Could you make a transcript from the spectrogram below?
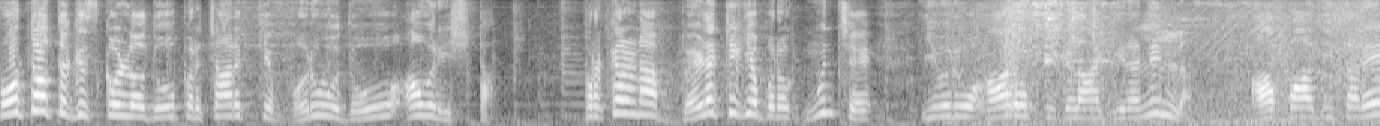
ಫೋಟೋ ತೆಗೆಸ್ಕೊಳ್ಳೋದು, ಪ್ರಚಾರಕ್ಕೆ ಬರುವುದು ಅವರ ಇಷ್ಟ ಪ್ರಕರಣ ಬೆಳಕಿಗೆ ಬರೋಕ್ ಮುಂಚೆ ಇವರು ಆರೋಪಿಗಳಾಗಿರಲಿಲ್ಲ. ಆಪಾದಿತರೇ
